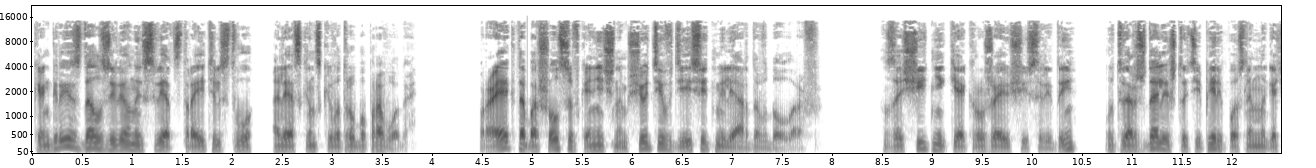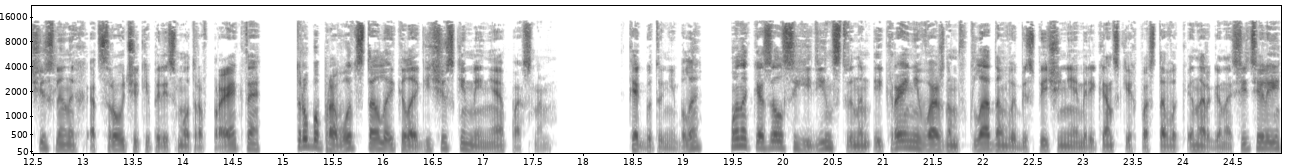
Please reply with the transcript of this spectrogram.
Конгресс дал зеленый свет строительству Аляскинского трубопровода. Проект обошелся в конечном счете в 10 миллиардов долларов. Защитники окружающей среды утверждали, что теперь, после многочисленных отсрочек и пересмотров проекта, трубопровод стал экологически менее опасным. Как бы то ни было, он оказался единственным и крайне важным вкладом в обеспечение американских поставок энергоносителей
